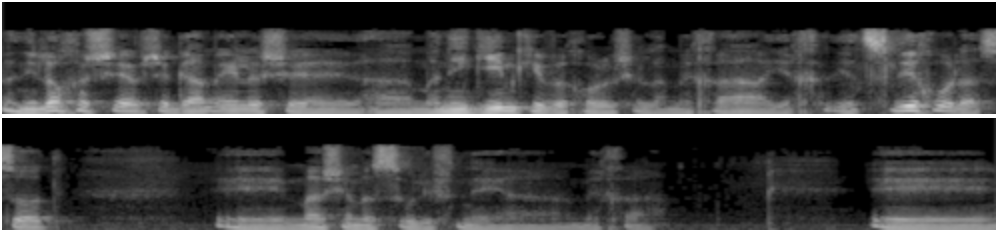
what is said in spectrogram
ואני לא חושב שגם אלה שהמנהיגים כביכול של המחאה יח- יצליחו לעשות אה, מה שהם עשו לפני המחאה. אה,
